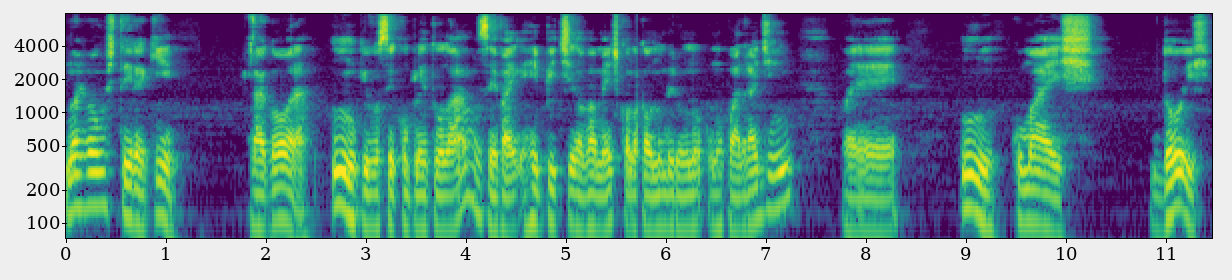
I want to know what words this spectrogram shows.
Nós vamos ter aqui agora um que você completou lá, você vai repetir novamente, colocar o número 1 no, no quadradinho. É, 1 com mais 2,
